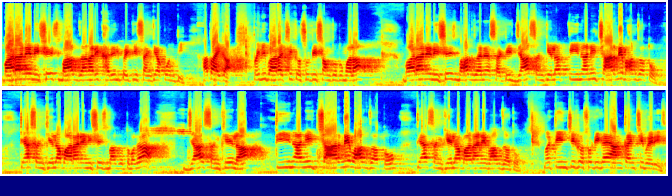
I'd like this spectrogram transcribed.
बाराने निशेष भाग जाणारी खालीलपैकी संख्या कोणती? आता ऐका पहिली बाराची कसोटी सांगतो तुम्हाला. बाराने निशेष भाग जाण्यासाठी ज्या संख्येला तीन आणि चारने भाग जातो त्या संख्येला बाराने निशेष भाग जातो. बघा ज्या संख्येला तीन आणि चारने भाग जातो त्या संख्येला बाराने भाग जातो. मग तीनची कसोटी काय? अंकांची बेरीज.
